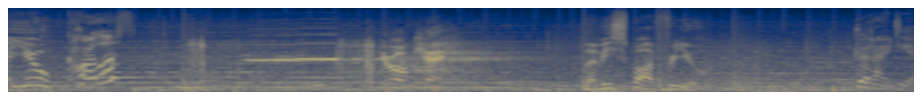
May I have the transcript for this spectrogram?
That you? Carlos? You're okay. Let me spot for you. Good idea.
